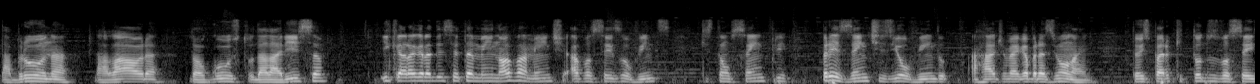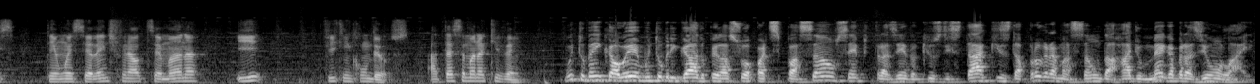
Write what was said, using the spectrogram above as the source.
da Bruna, da Laura, do Augusto, da Larissa. E quero agradecer também novamente a vocês ouvintes que estão sempre presentes e ouvindo a Rádio Mega Brasil Online. Então espero que todos vocês tenham um excelente final de semana e fiquem com Deus. Até semana que vem. Muito bem, Cauê, muito obrigado pela sua participação, sempre trazendo aqui os destaques da programação da Rádio Mega Brasil Online.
